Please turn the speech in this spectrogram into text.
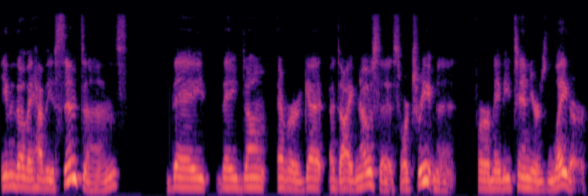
even though they have these symptoms, they they don't ever get a diagnosis or treatment for maybe 10 years later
